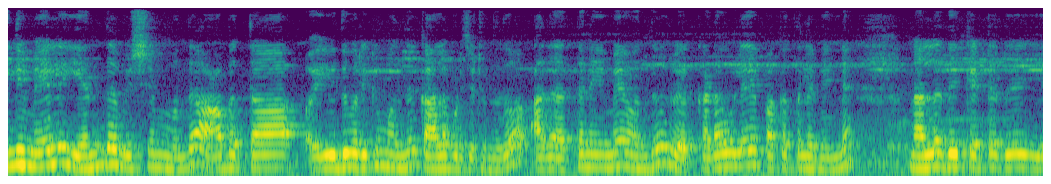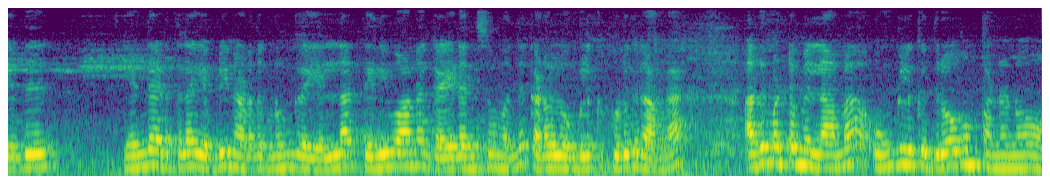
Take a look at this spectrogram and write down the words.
இனிமேல் எந்த விஷயம் வந்து ஆபத்தாக இது வரைக்கும் வந்து காலை பிடிச்சிட்டு இருந்ததோ அது அத்தனையுமே வந்து ஒரு கடவுளே பக்கத்தில் நின்று நல்லது கெட்டது எது எந்த இடத்துல எப்படி நடந்துக்கணுங்கிற எல்லா தெளிவான கைடன்ஸும் வந்து கடவுள் உங்களுக்கு கொடுக்குறாங்க. அது மட்டும் இல்லாமல் உங்களுக்கு துரோகம் பண்ணணும்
